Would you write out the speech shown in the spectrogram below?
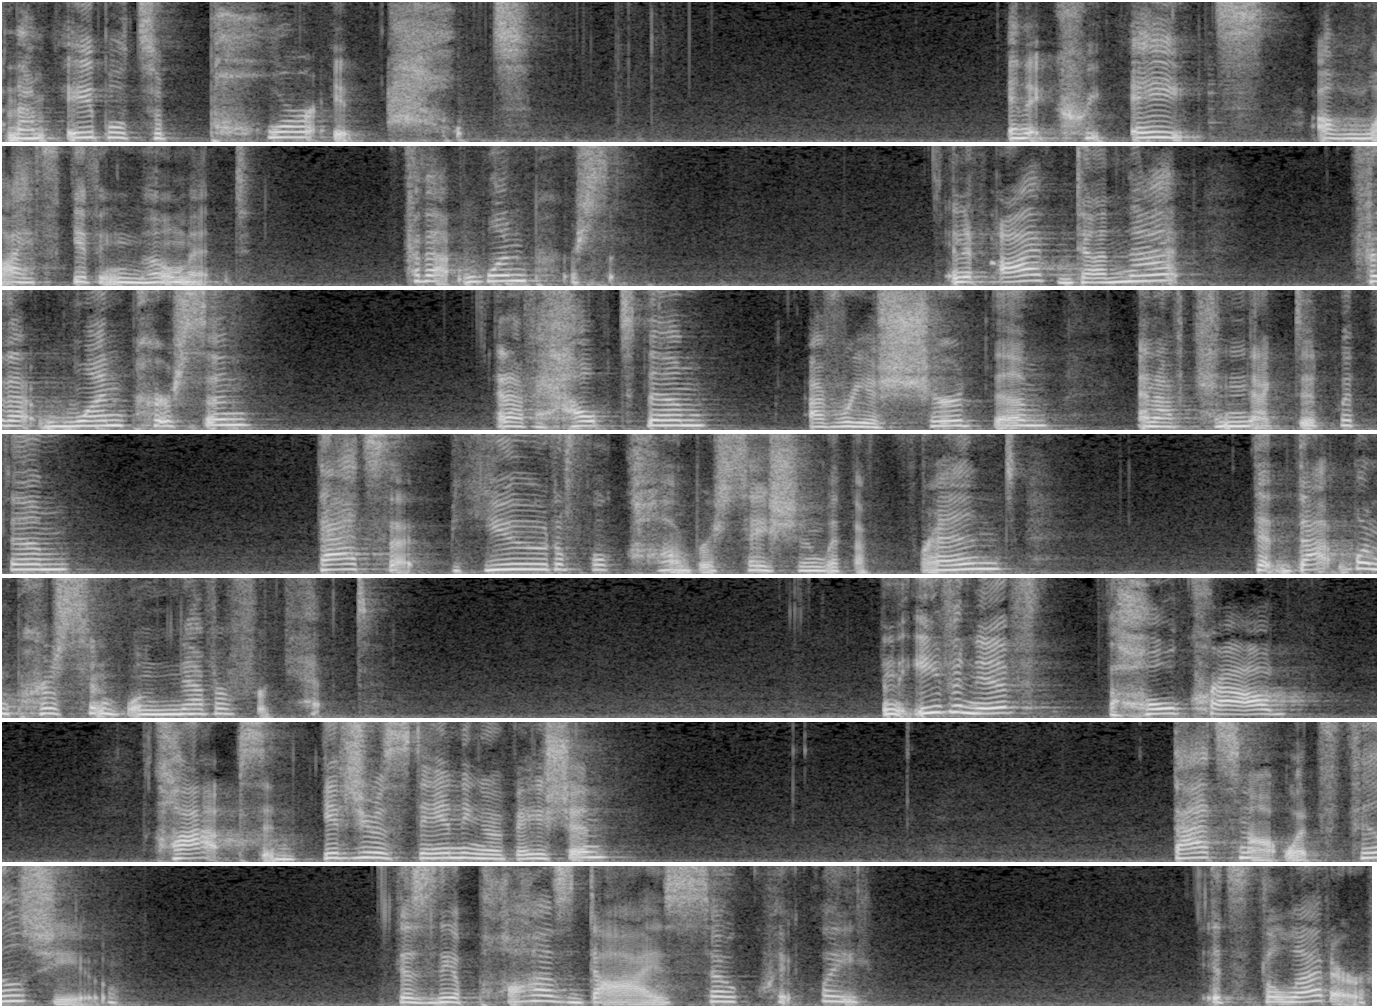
and I'm able to pour it out. And it creates a life giving moment for that one person. And if I've done that for that one person, and I've helped them, I've reassured them, and I've connected with them. That's that beautiful conversation with a friend that that one person will never forget. And even if the whole crowd claps and gives you a standing ovation, that's not what fills you because the applause dies so quickly. It's the letter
